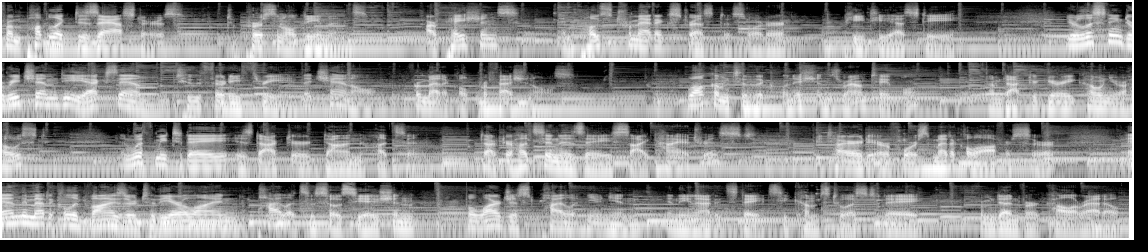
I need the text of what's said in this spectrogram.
From public disasters to personal demons, our patients and post traumatic stress disorder, PTSD. You're listening to ReachMD XM 233, the channel for medical professionals. Welcome to the Clinicians Roundtable. I'm Dr. Gary Cohn, your host, and with me today is Dr. Don Hudson. Dr. Hudson is a psychiatrist, retired Air Force medical officer, and the medical advisor to the Airline Pilots Association, the largest pilot union in the United States. He comes to us today from Denver, Colorado.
